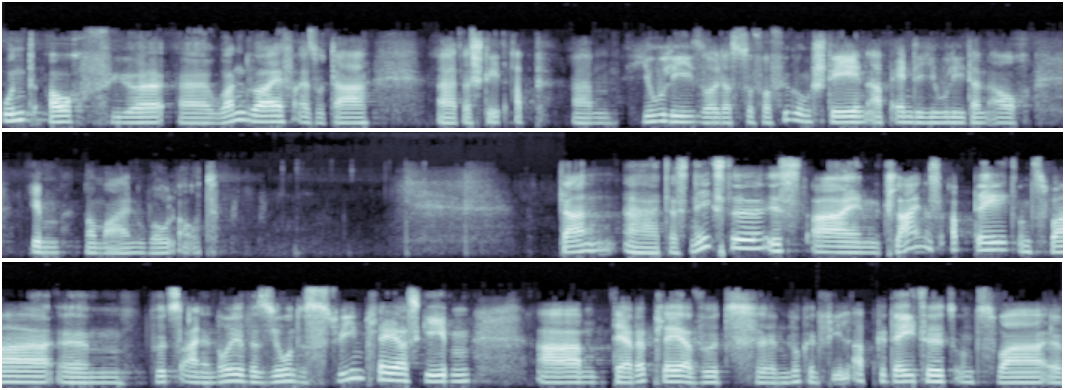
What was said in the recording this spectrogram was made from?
und auch für äh, OneDrive. Also da, äh, das steht ab ähm, Juli soll das zur Verfügung stehen, ab Ende Juli dann auch im normalen Rollout. Dann äh, das nächste ist ein kleines Update und zwar ähm, wird es eine neue Version des Stream Players geben. Ähm, der Webplayer wird im Look and Feel abgedatet und zwar äh,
